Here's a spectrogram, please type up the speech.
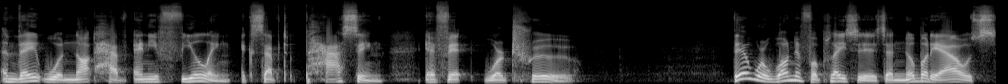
and they would not have any feeling except passing if it were true. There were wonderful places, and nobody else,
